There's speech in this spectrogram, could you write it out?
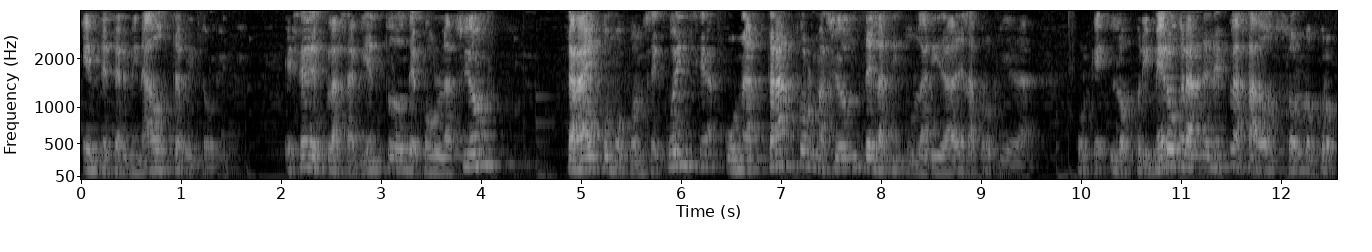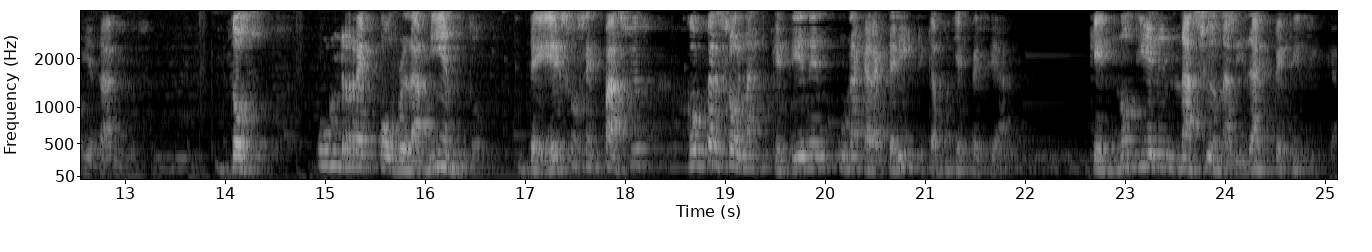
en determinados territorios. Ese desplazamiento de población trae como consecuencia una transformación de la titularidad de la propiedad, porque los primeros grandes desplazados son los propietarios. Dos, un repoblamiento de esos espacios con personas que tienen una característica muy especial, que no tienen nacionalidad específica,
